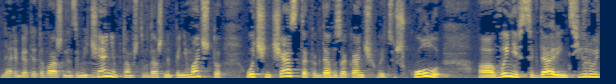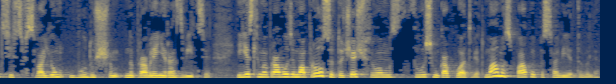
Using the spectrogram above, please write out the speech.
Да, ребят, это важное замечание, потому что вы должны понимать, что очень часто, когда вы заканчиваете школу, а, вы не всегда ориентируетесь в своем будущем направлении развития. И если мы проводим опросы, то чаще всего мы слышим какой ответ? Мама с папой посоветовали,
